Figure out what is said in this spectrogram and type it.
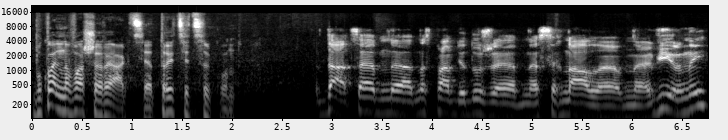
Буквально ваша реакція 30 секунд. Да, це насправді дуже сигнал е, вірний,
